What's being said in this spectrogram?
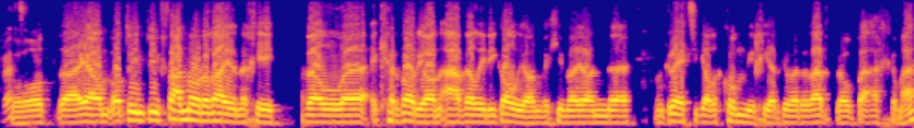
Gret. O, da iawn. Dwi'n dwi fan o'r o ddau yna chi fel uh, y cerddorion a fel unigolion, felly mae o'n uh, mae gret i gael y cwmni chi ar gyfer yr arbrawf bach yma.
